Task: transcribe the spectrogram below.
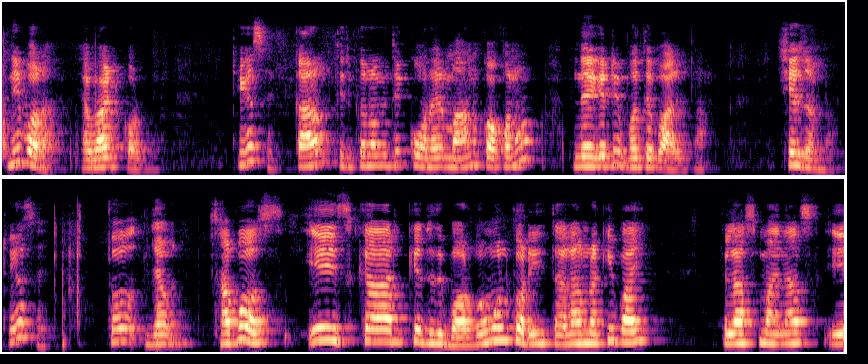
নিব না অ্যাভয়েড করব। ঠিক আছে? কারণ ত্রিকোণমিতি কোণের মান কখনো নেগেটিভ হতে পারে না। সেজন্য, ঠিক আছে? তো সাপোজ এ স্কোয়ারকে যদি বর্গমূল করি, তাহলে আমরা কি পাই? প্লাস মাইনাস এ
